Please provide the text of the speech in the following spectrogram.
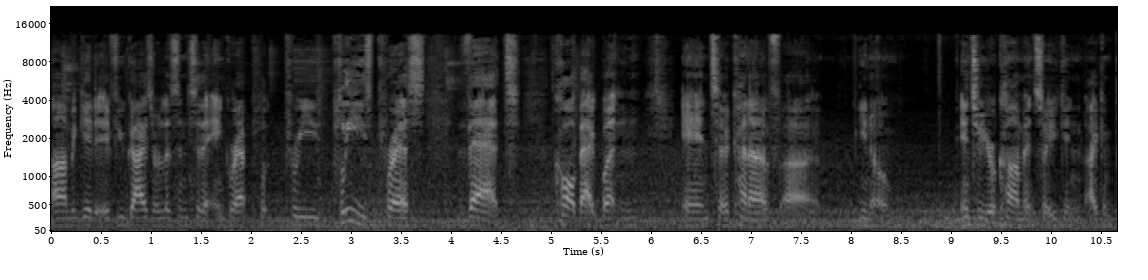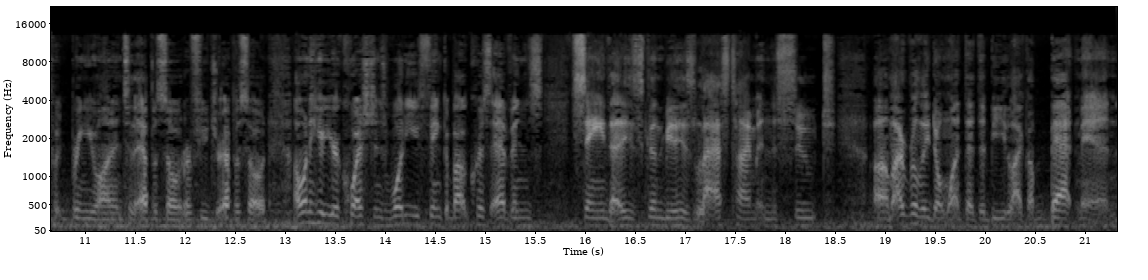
Um, again, if you guys are listening to the Anchor app, please, please press that callback button and to kind of uh, you know enter your comments so you can I can put, bring you on into the episode or future episode. I want to hear your questions. What do you think about Chris Evans saying that it's going to be his last time in the suit? Um, I really don't want that to be like a Batman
